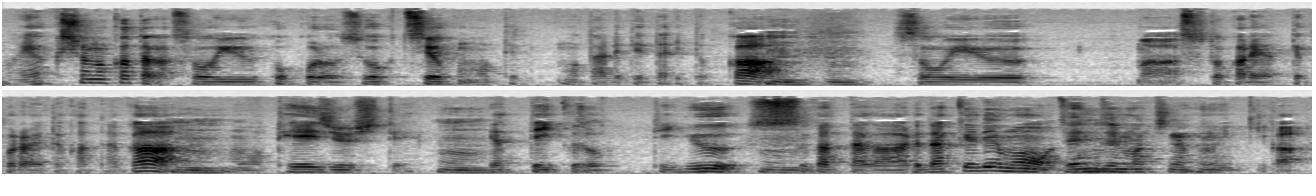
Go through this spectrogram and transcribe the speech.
まあ、役所の方がそういう心をすごく強く持って持たれてたりとか、そういう、まあ、外からやってこられた方が、うん。もう定住してやっていくぞっていう姿があるだけでも、全然町の雰囲気が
